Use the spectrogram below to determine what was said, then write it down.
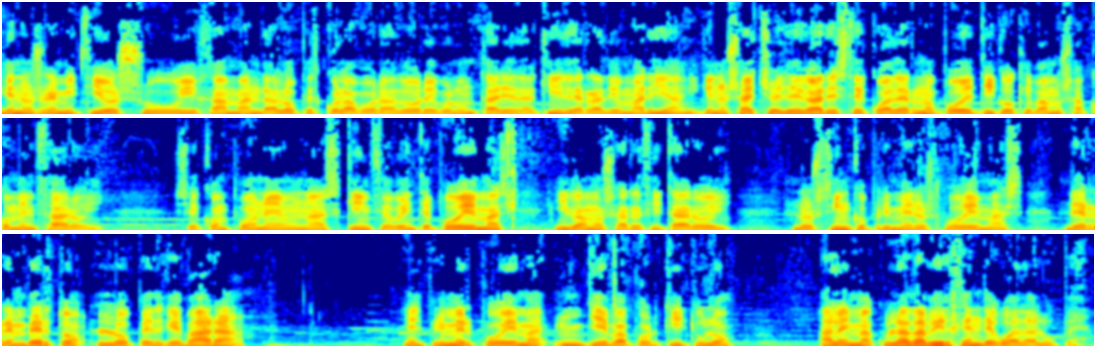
que nos remitió su hija Amanda López, colaboradora y voluntaria de aquí, de Radio María, y que nos ha hecho llegar este cuaderno poético que vamos a comenzar hoy. Se compone unas 15 o 20 poemas y vamos a recitar hoy los cinco primeros poemas de Remberto López Guevara. El primer poema lleva por título A la Inmaculada Virgen de Guadalupe.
